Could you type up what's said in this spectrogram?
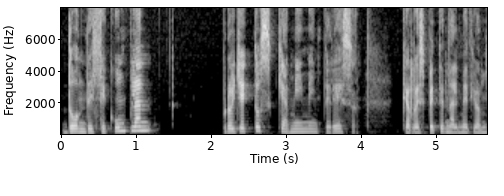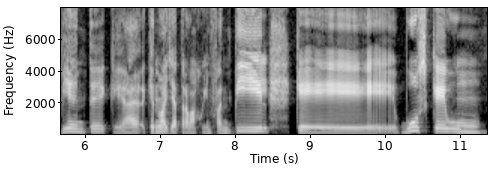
donde se cumplan proyectos que a mí me interesan que respeten al medio ambiente, que, que no haya trabajo infantil, que busque un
